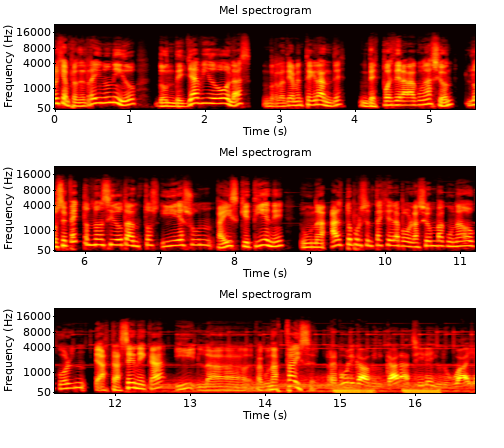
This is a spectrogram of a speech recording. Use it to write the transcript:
Por ejemplo, en el Reino Unido, donde ya ha habido olas relativamente grandes después de la vacunación, los efectos no han sido tantos y es un país que tiene un alto porcentaje de la población vacunado con AstraZeneca y la vacuna Pfizer. República Dominicana, Chile y Uruguay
